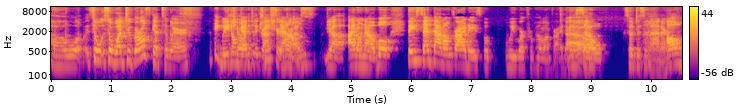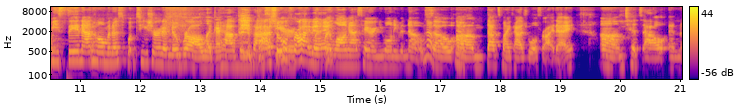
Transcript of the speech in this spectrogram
Oh, so so what do girls get to wear? I think We don't get to the dress t-shirt down. dress. Yeah, I don't know. Well, they said that on Fridays, but we work from home on Fridays, Oh. so So it doesn't matter. I'll be sitting at home in a sp- t-shirt and no bra, like I have been the past Casual year. Friday. with my long ass hair and you won't even know. No, So yeah. um that's my casual Friday. Um tits out and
